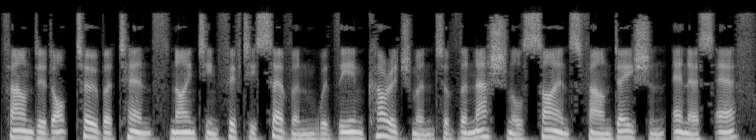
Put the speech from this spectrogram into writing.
Founded October 10, 1957 with the encouragement of the National Science Foundation (NSF),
